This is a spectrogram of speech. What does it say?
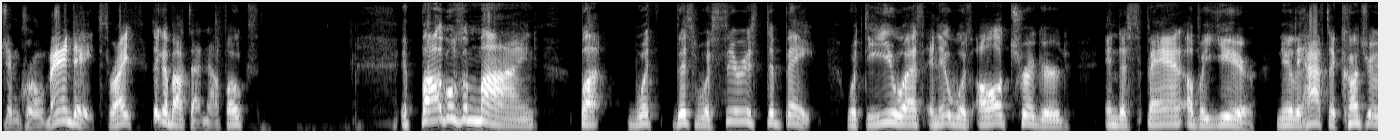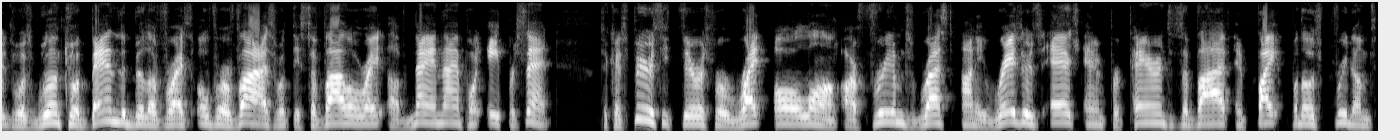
Jim Crow mandates, right? Think about that now, folks. It boggles the mind, but with this was serious debate with the US and it was all triggered in the span of a year. Nearly half the country was willing to abandon the Bill of Rights over rise with a survival rate of 99.8%. The conspiracy theorists were right all along. Our freedoms rest on a razor's edge, and preparing to survive and fight for those freedoms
